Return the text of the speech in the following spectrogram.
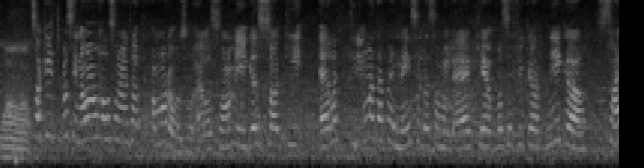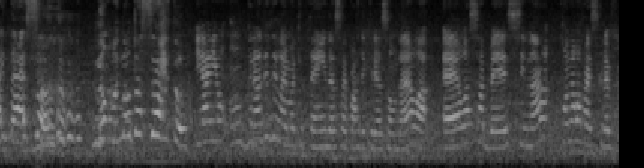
uma... Só que, tipo assim, não é um relacionamento amoroso. Elas são amigas, só que ela cria uma dependência dessa mulher que você fica, amiga, sai dessa. Não, não tá certo. E aí, um, um grande dilema que tem dessa parte de criação dela é ela saber se, na, quando ela vai escrever,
